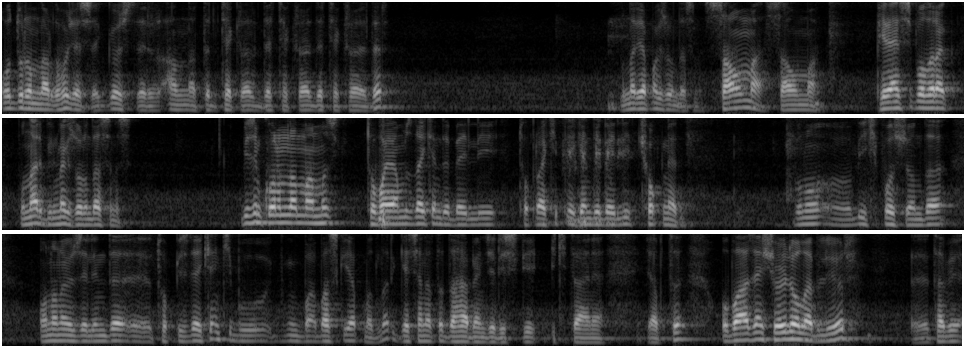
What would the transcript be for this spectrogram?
O durumlarda hoca size gösterir, anlatır, tekrar eder, tekrar eder, tekrar eder. Bunlar yapmak zorundasınız. Savunma, savunma. Prensip olarak bunlar bilmek zorundasınız. Bizim konumlanmamız top ayağımızdayken de belli, top rakipteyken de belli, çok net. Bunu e, bir iki pozisyonda Onana özelinde e, top bizdeyken ki bu baskı yapmadılar. Geçen hafta daha bence riskli iki tane yaptı. O bazen şöyle olabiliyor. E, tabii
